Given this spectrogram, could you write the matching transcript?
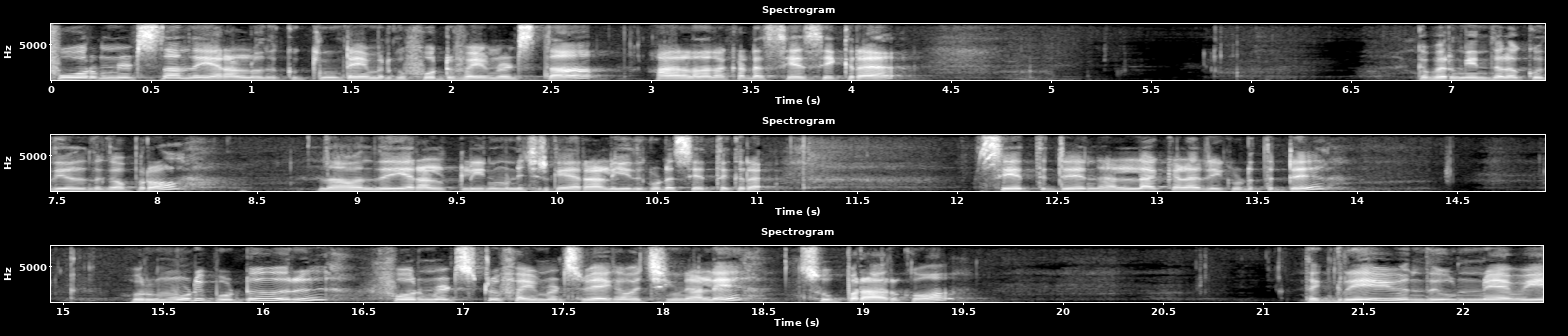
ஃபோர் மினிட்ஸ் தான் அந்த இறால் வந்து குக்கிங் டைம் இருக்குது ஃபோர் டு ஃபைவ் மினிட்ஸ் தான். அதனால தான் நான் கடைசியாக சேர்க்குறேன். இங்கே பாருங்கள் இந்தளவு கொதி வந்ததுக்கப்புறம் நான் வந்து இறால் க்ளீன் பண்ணி வச்சுருக்கேன் இறாலையும் இது கூட சேர்த்துக்கிறேன். சேர்த்துட்டு நல்லா கிளறி கொடுத்துட்டு ஒரு மூடி போட்டு ஒரு four minutes to five minutes வேக வச்சிங்கனாலே சூப்பராக இருக்கும். இந்த கிரேவி வந்து உண்மையாகவே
